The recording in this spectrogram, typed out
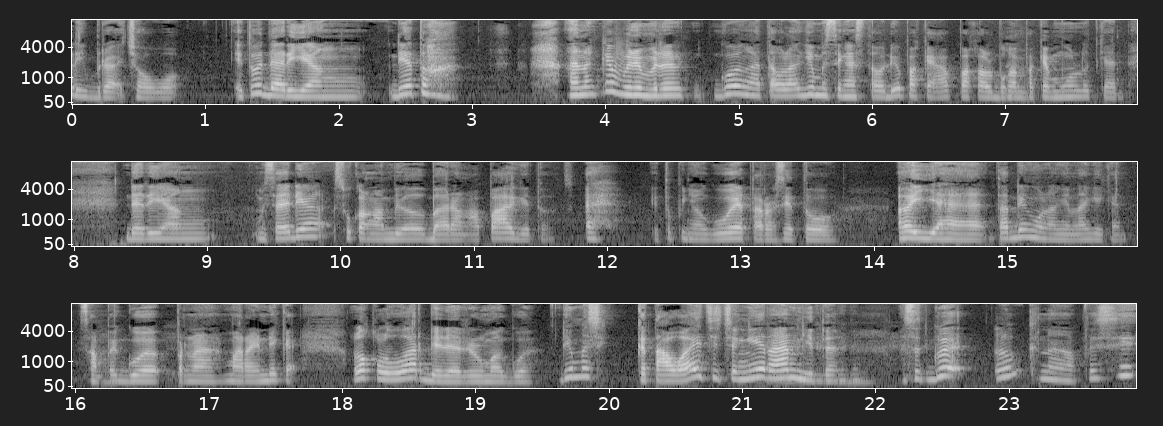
libra cowok. Itu dari yang dia tuh anaknya bener-bener gue nggak tahu lagi mesti ngasih tahu dia pakai apa kalau bukan pakai mulut kan. Dari yang misalnya dia suka ngambil barang apa gitu. Eh itu punya gue taruh situ. Oh iya, tadi dia ngulangin lagi kan. Sampai gue pernah marahin dia kayak lo keluar dia dari rumah gue. Dia masih ketawa aja cengiran gitu. Maksud gue lo kenapa sih?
